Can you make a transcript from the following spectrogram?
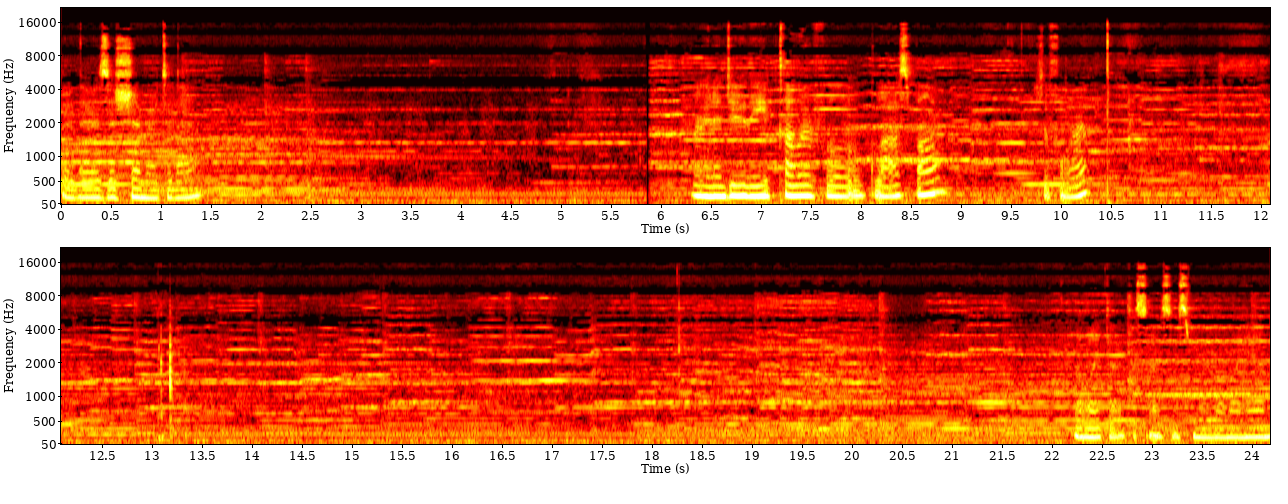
So there's a shimmer to that. Do the colorful gloss balm, Sephora. I like that, it's nice and smooth on my hand.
